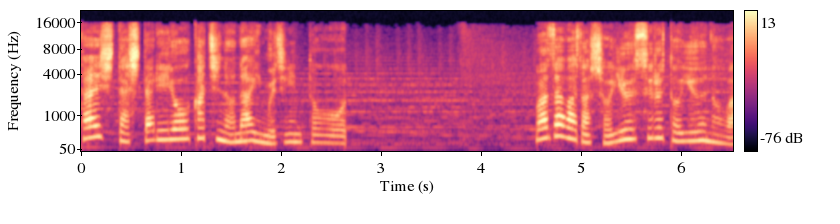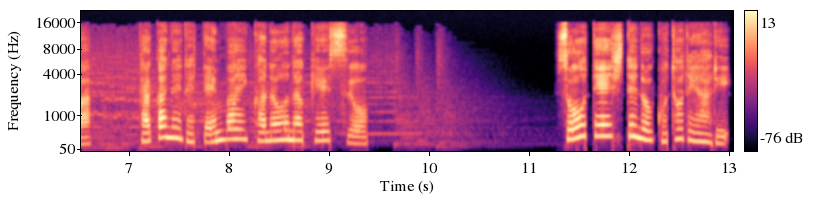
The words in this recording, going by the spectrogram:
大した下利用価値のない無人島をわざわざ所有するというのは高値で転売可能なケースを想定してのことであり、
